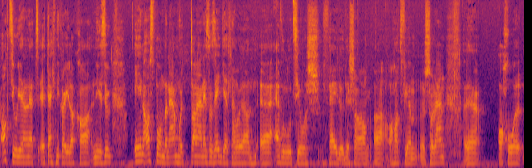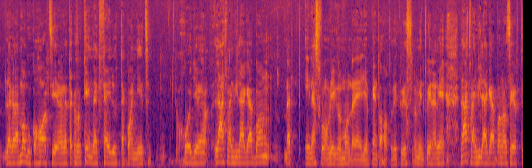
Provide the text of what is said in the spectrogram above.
akciójelenet technikailag, ha nézzük, én azt mondanám, hogy talán ez az egyetlen olyan evolúciós fejlődés a, a, a hat film során, ahol legalább maguk a harci jelenetek, azok tényleg fejlődtek annyit, hogy látványvilágában, mert én ezt fogom végül mondani egyébként a hatodik részről, mint vélemény, látványvilágában azért,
